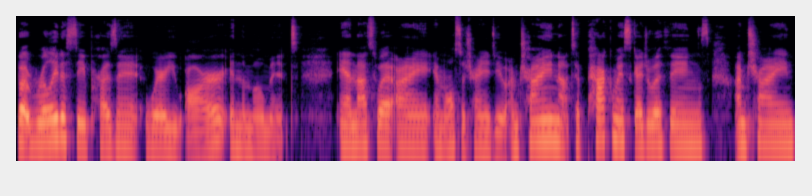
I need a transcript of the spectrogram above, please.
but really to stay present where you are in the moment. And that's what I am also trying to do. I'm trying not to pack my schedule with things. I'm trying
